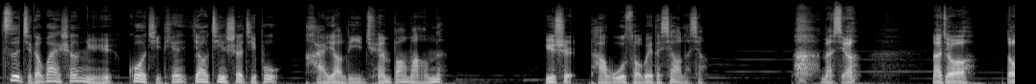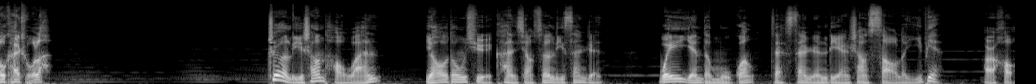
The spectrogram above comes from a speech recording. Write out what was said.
自己的外甥女过几天要进设计部，还要李全帮忙呢。于是他无所谓的笑了笑：“那行，那就都开除了。”这里商讨完。姚东旭看向孙离三人，威严的目光在三人脸上扫了一遍，而后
